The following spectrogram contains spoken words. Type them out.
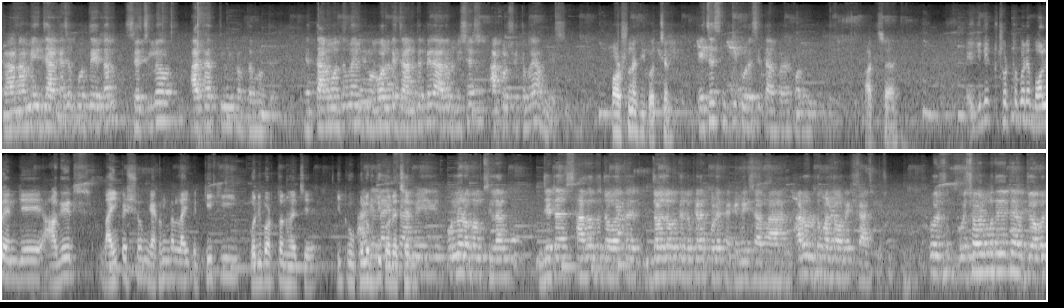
কারণ আমি যার কাছে পড়তে যেতাম সে ছিল আধ্যাত্মিকতার মধ্যে। তার মাধ্যমে আমি ভগবানকে জানতে পেরে আরও বিশেষ আকর্ষিত হয়ে আমি পড়াশোনা কি করছেন? এইচএস ফিফটি করেছি তারপরে পরে আচ্ছা। যদি একটু ছোট্ট করে বলেন যে আগের লাইফের সঙ্গে এখনকার লাইফে কি কি পরিবর্তন হয়েছে? কি কি উপলব্ধি করেছেন? আমি অন্যরকম ছিলাম যেটা সাধারণত জগতে জগতের লোকেরা করে থাকে নেশা ভান আর উল্টো পাল্টা অনেক কাজ কিছু ওই সবের মধ্যে যদি জগৎ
